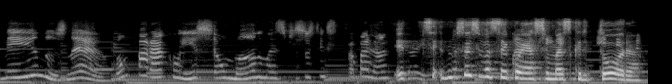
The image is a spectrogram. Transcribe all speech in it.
Menos, né? Vamos parar com isso, é humano, mas as pessoas têm que se trabalhar. Não sei se você conhece uma escritora,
